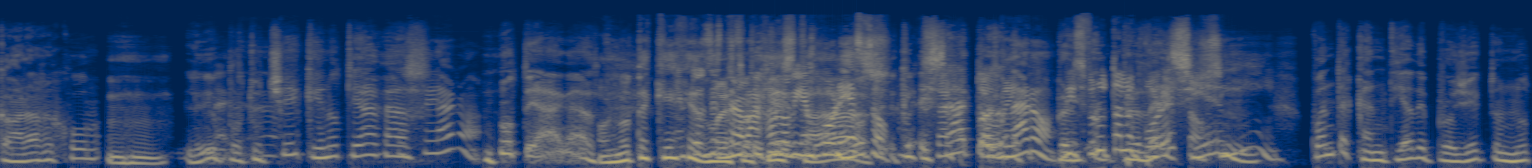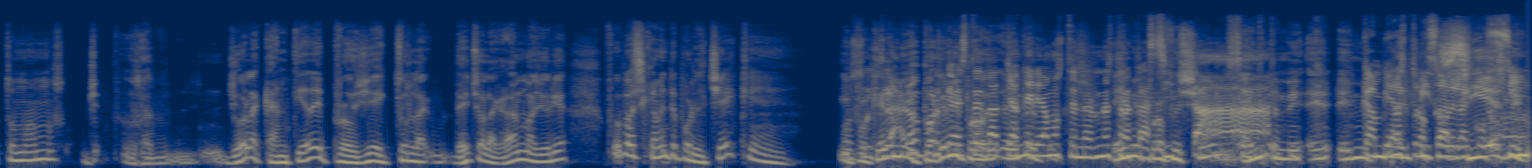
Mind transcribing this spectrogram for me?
carajo? Ujú. Le digo, por tu cheque, no te hagas. Pues claro. No te hagas. O no te quejes, Entonces, aquí bien por eso. Exacto, claro. Disfrútalo por eso. 100. Sí. ¿Cuánta cantidad de proyectos no tomamos? Yo, o sea, yo la cantidad de proyectos, la- de hecho la gran mayoría, fue básicamente por el cheque. Pues sí, porque era claro, mi- porque a mi esta edad ya mi- queríamos tener nuestra es mi casita. profesión, Exacto. es mi- es- es mi- Cambiar el Nuestro piso de la Sí, es mi cocina.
